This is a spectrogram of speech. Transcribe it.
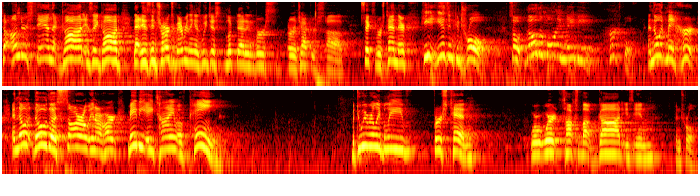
To understand that God is a God that is in charge of everything, as we just looked at in verse or in chapter uh, 6, verse 10 there, he, he is in control. So, though the mourning may be hurtful. And though it may hurt, and though, though the sorrow in our heart may be a time of pain, but do we really believe verse 10, where, where it talks about God is in control?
